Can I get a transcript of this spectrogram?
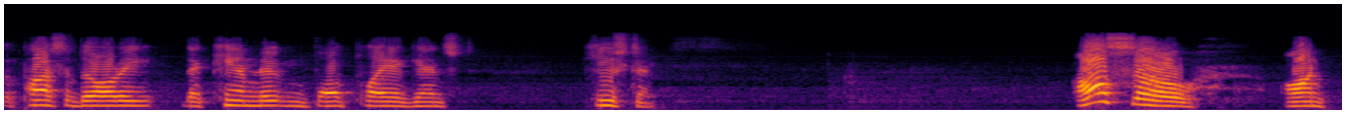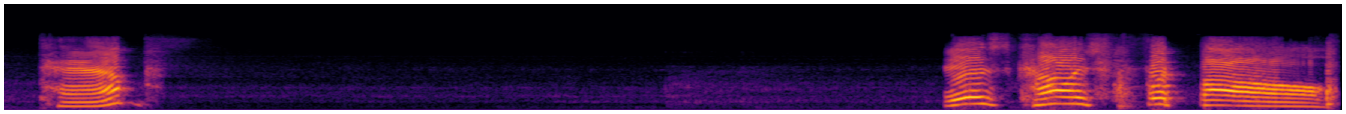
the possibility that Cam Newton won't play against Houston. Also on tap is college football.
